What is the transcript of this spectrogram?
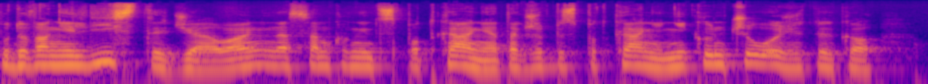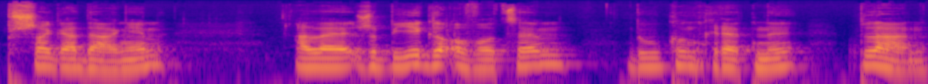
budowanie listy działań na sam koniec spotkania, tak żeby spotkanie nie kończyło się tylko przegadaniem, ale żeby jego owocem był konkretny plan.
